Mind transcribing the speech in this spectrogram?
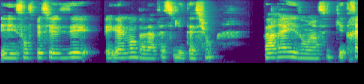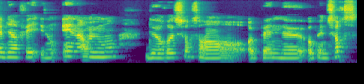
et ils sont spécialisés également dans la facilitation. Pareil, ils ont un site qui est très bien fait, ils ont énormément de ressources en open, euh, open source,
